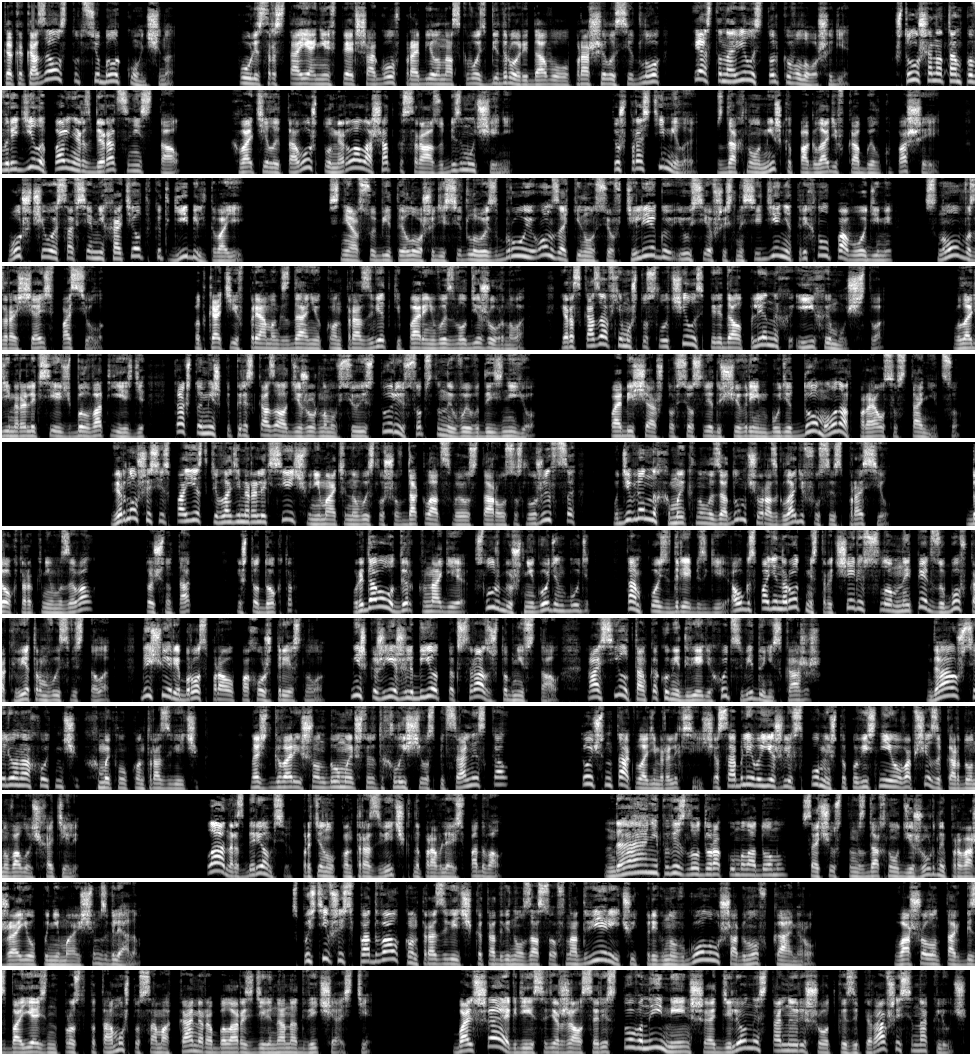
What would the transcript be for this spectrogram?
Как оказалось, тут все было кончено. Пуля с расстояния в пять шагов пробила насквозь бедро рядового, прошила седло и остановилась только в лошади. Что уж она там повредила, парень разбираться не стал. Хватило и того, что умерла лошадка сразу, без мучений. «Ты уж прости, милая», — вздохнул Мишка, погладив кобылку по шее. Вот чего я совсем не хотел, так это гибель твоей. Сняв с убитой лошади седло и сбрую, он закинул все в телегу и, усевшись на сиденье, тряхнул поводьями, снова возвращаясь в поселок. Подкатив прямо к зданию контрразведки, парень вызвал дежурного и, рассказав ему, что случилось, передал пленных и их имущество. Владимир Алексеевич был в отъезде, так что Мишка пересказал дежурному всю историю и собственные выводы из нее. Пообещав, что все следующее время будет дома, он отправился в станицу. Вернувшись из поездки, Владимир Алексеевич, внимательно выслушав доклад своего старого сослуживца, удивленно хмыкнул и задумчиво, разгладив усы, спросил. «Доктора к ним вызывал?» «Точно так. И что доктор?» «У рядового дырк в ноге, к службе уж не годен будет. Там кость в дребезги, а у господина ротмистра челюсть сломана и пять зубов как ветром высвистала. Да еще и ребро справа, похоже, треснуло. Мишка же, ежели бьет, так сразу, чтобы не встал. А сил там, как у медведя, хоть с виду не скажешь. «Да уж, силен охотничек», — хмыкнул контрразведчик. «Значит, говоришь, он думает, что это хлыщ его специально искал?» «Точно так, Владимир Алексеевич. Особливо, ежели вспомнить, что по весне его вообще за кордон уволочь хотели». «Ладно, разберемся», — протянул контрразведчик, направляясь в подвал. «Да, не повезло дураку молодому», — сочувственно вздохнул дежурный, провожая его понимающим взглядом. Спустившись в подвал, контрразведчик отодвинул засов на двери и, чуть пригнув голову, шагнул в камеру. Вошел он так безбоязненно просто потому, что сама камера была разделена на две части. Большая, где и содержался арестованный, и меньшая, отделенная стальной решеткой, запиравшейся на ключ.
